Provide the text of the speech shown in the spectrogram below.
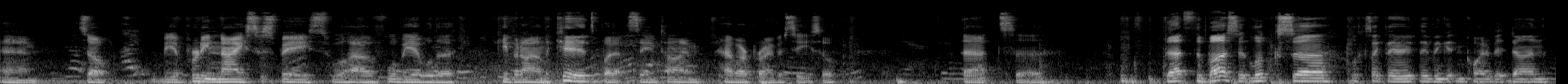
Um, so be a pretty nice space. We'll have we'll be able to keep an eye on the kids, but at the same time have our privacy. So that's uh, that's the bus. It looks uh, looks like they they've been getting quite a bit done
